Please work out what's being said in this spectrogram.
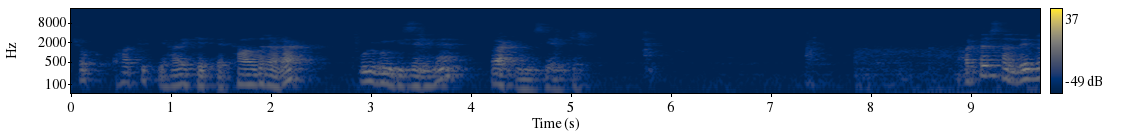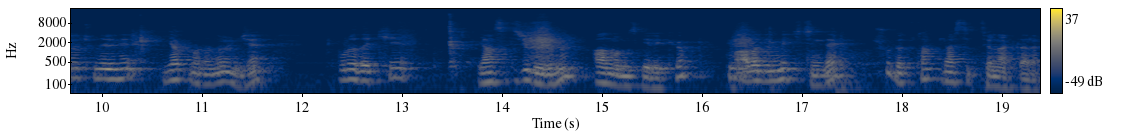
çok hafif bir hareketle kaldırarak uygun bir zemine bırakmamız gerekir. Arkadaşlar led ölçümlerini yapmadan önce buradaki yansıtıcı bölümü almamız gerekiyor. Bunu alabilmek için de şurada tutan plastik tırnakları.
